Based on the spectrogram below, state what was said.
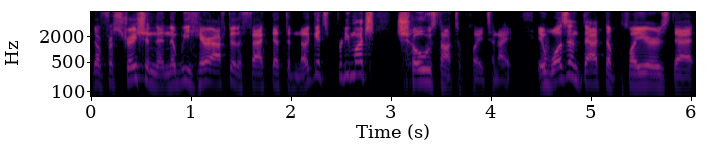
the frustration then we hear after the fact that the Nuggets pretty much chose not to play tonight. It wasn't that the players that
